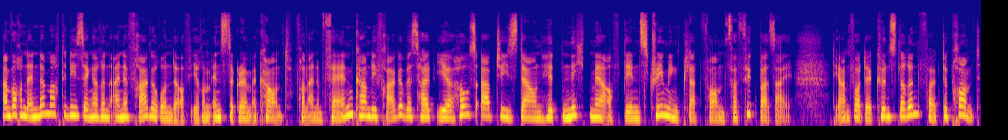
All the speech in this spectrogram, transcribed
Am Wochenende machte die Sängerin eine Fragerunde auf ihrem Instagram-Account. Von einem Fan kam die Frage, weshalb ihr Hose Up G's Down Hit nicht mehr auf den Streaming-Plattformen verfügbar sei. Die Antwort der Künstlerin folgte prompt.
